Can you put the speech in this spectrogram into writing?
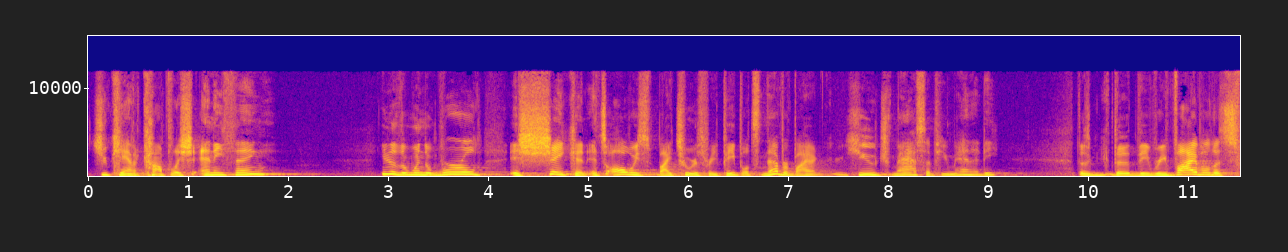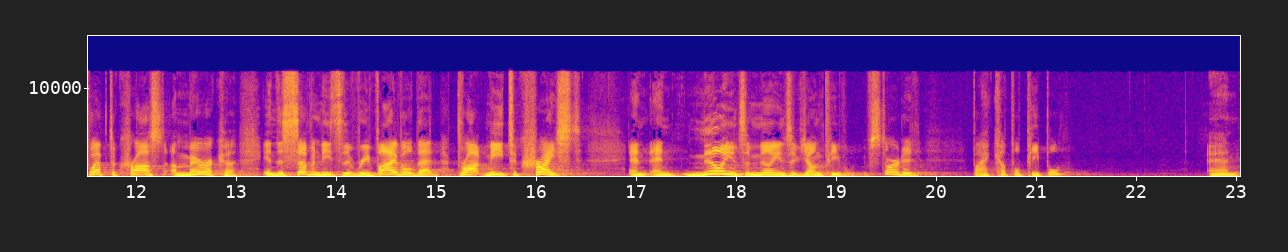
that you can't accomplish anything. You know, that when the world is shaken, it's always by two or three people, it's never by a huge mass of humanity. The, the, the, revival that swept across America in the 70s, the revival that brought me to Christ, and, and millions and millions of young people. started by a couple people and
